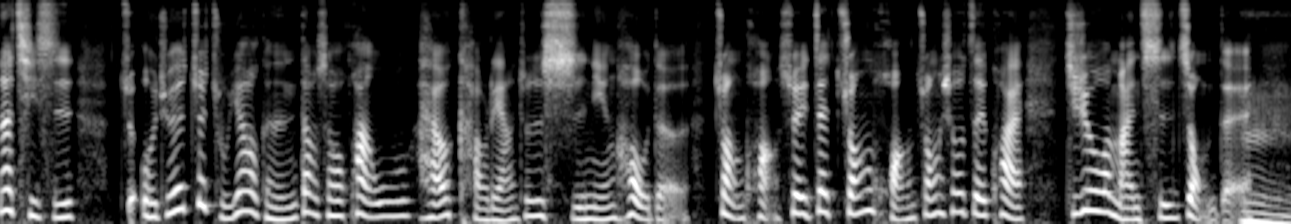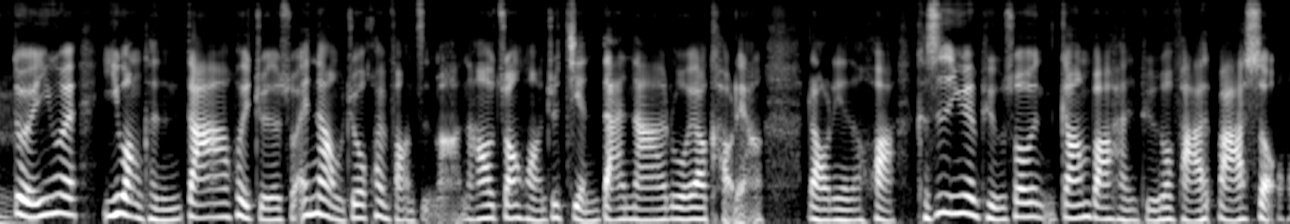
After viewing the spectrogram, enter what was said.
那其实最我觉得最主要可能到时候换屋还要考量就是十年后的状况，所以在装潢装修这一块其实就会蛮吃重的、欸嗯，对，因为以往可能大家会觉得说，哎，那我就换房子嘛，然后装潢就简单啊。如果要考量老年的话，可是因为比如说你刚刚包含，比如说把把手，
